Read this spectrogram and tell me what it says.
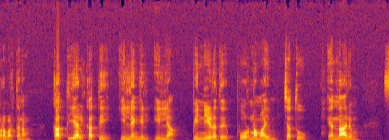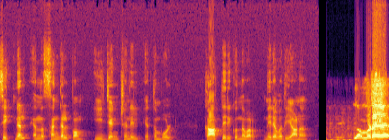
പ്രവർത്തനം. കത്തിയാൽ കത്തി ഇല്ലെങ്കിൽ ഇല്ല. പിന്നീടത് പൂർണമായും ചത്തു. എന്നാലും സിഗ്നൽ എന്ന സങ്കല്പം ഈ ജംഗ്ഷനിൽ എത്തുമ്പോൾ കാത്തിരിക്കുന്നവർ നിരവധിയാണ്. നമ്മുടെ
